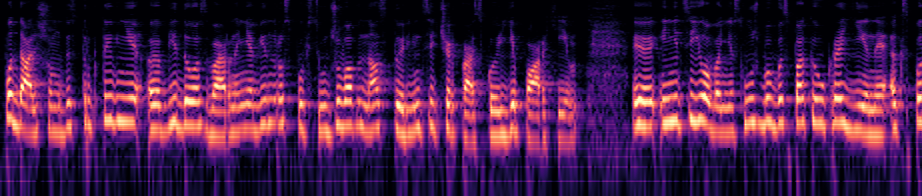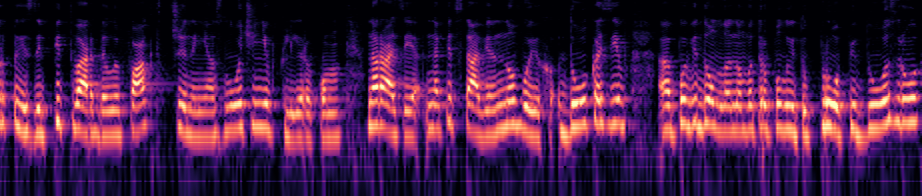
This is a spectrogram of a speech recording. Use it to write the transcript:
В подальшому деструктивні е, відеозвернення він розповсюджував на сторінці Черкаської єпархії. Е, Ініційовані Службою безпеки України експертизи підтвердили факт вчинення злочинів кліриком. Наразі на підставі нових доказів е, повідомлено митрополиту про підозру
